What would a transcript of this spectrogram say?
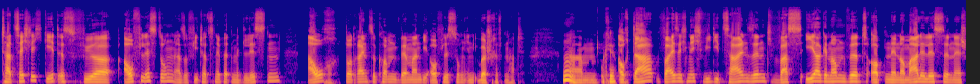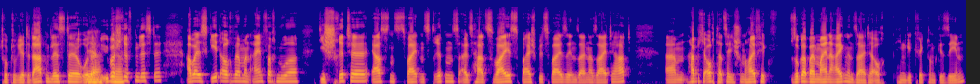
Tatsächlich geht es für Auflistungen, also Featured Snippet mit Listen, auch dort reinzukommen, wenn man die Auflistung in Überschriften hat. Hm, ähm, okay. Auch da weiß ich nicht, wie die Zahlen sind, was eher genommen wird, ob eine normale Liste, eine strukturierte Datenliste oder ja, eine Überschriftenliste. Ja. Aber es geht auch, wenn man einfach nur die Schritte erstens, zweitens, drittens als H2s beispielsweise in seiner Seite hat. Ähm, Habe ich auch tatsächlich schon häufig sogar bei meiner eigenen Seite auch hingekriegt und gesehen.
